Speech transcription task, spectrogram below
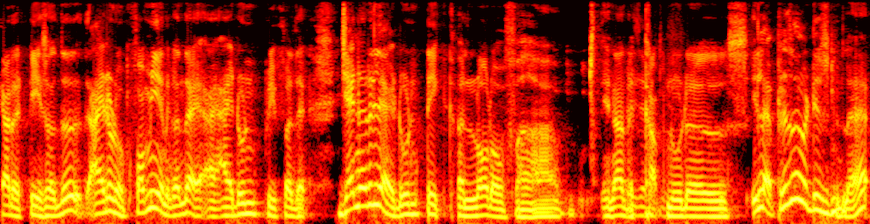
kind of taste. Although, I don't know. For me, எனக்கு வந்து, I, I- don't prefer that. Generally, I don't take a lot of, uh, you know, the cup noodles. இல்ல preservatives இல்ல.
